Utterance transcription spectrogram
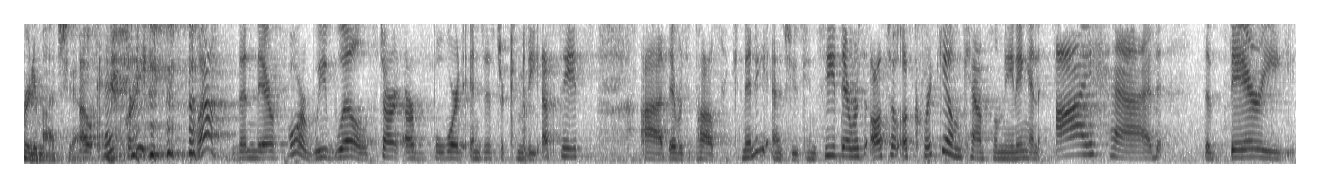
Pretty much, yes. Okay, great. Well, then therefore, we will start our board and district committee updates. Uh, There was a policy committee, as you can see. There was also a curriculum council meeting, and I had the very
